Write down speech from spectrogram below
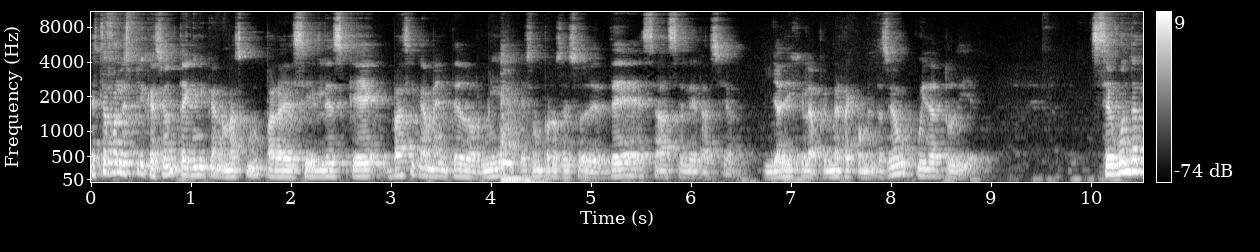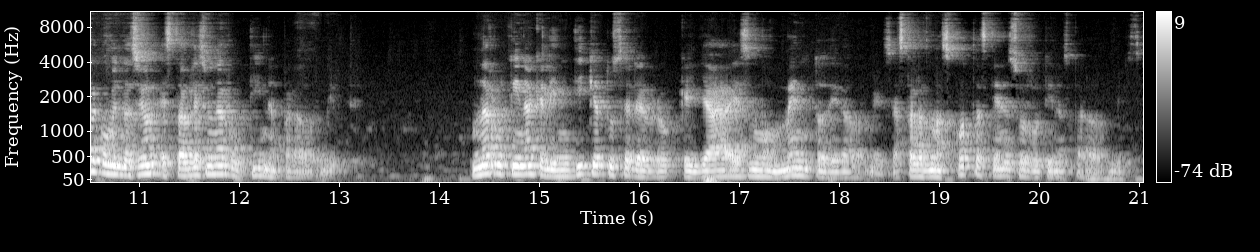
Esta fue la explicación técnica nomás como para decirles que básicamente dormir es un proceso de desaceleración. Ya dije la primera recomendación, cuida tu día. Segunda recomendación, establece una rutina para dormirte. Una rutina que le indique a tu cerebro que ya es momento de ir a dormirse. Hasta las mascotas tienen sus rutinas para dormirse.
